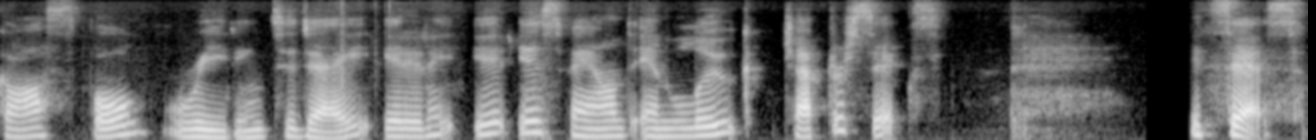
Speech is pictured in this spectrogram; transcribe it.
gospel reading today. It, it is found in Luke chapter 6. It says,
